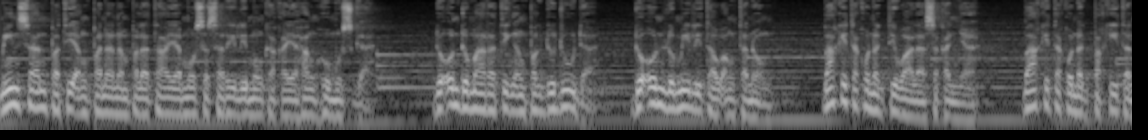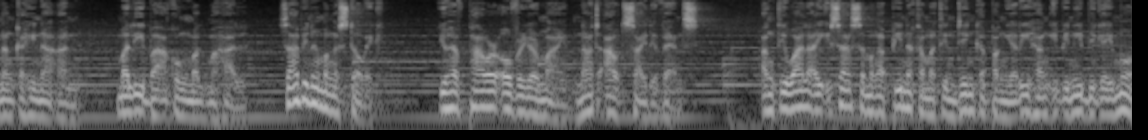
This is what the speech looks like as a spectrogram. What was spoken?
Minsan pati ang pananampalataya mo sa sarili mong kakayahang humusga. Doon dumarating ang pagdududa, doon lumilitaw ang tanong, bakit ako nagtiwala sa Kanya? Bakit ako nagpakita ng kahinaan? Mali ba akong magmahal? Sabi ng mga Stoic, You have power over your mind, not outside events. Ang tiwala ay isa sa mga pinakamatinding kapangyarihang ibinibigay mo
